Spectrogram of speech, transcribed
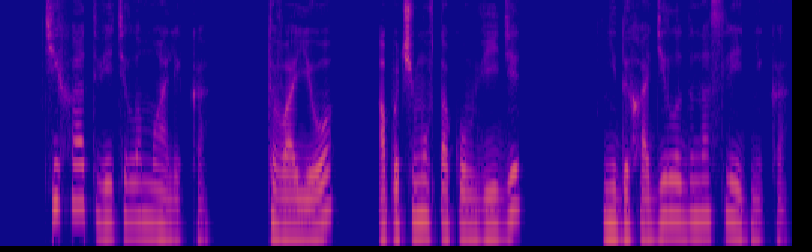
— тихо ответила Малика. «Твое? А почему в таком виде?» Не доходило до наследника.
